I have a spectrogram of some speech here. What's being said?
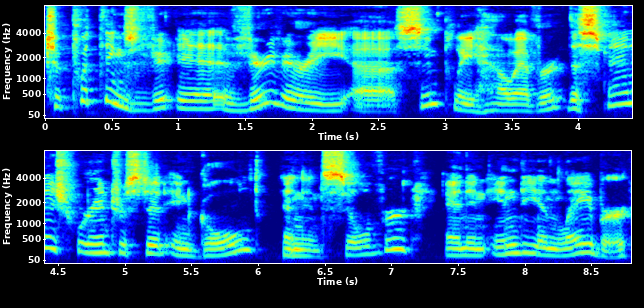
to put things very, uh, very, very uh, simply, however, the Spanish were interested in gold and in silver and in Indian labor,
